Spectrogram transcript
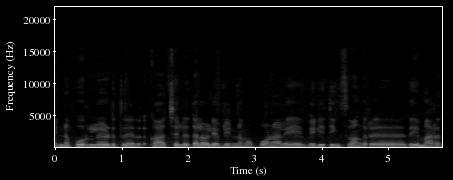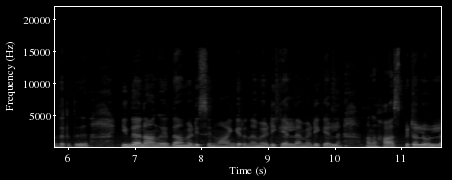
என்ன பொருள் எடுத்து காய்ச்சல் தலைவலி அப்படின்னு நம்ம போனாலே வெளியே திங்ஸ் வாங்குறதே மறந்துடுது. இந்த நாங்கள் இதான் மெடிசின் வாங்கியிருந்தோம். மெடிக்கலில் மெடிக்கலில் அங்கே ஹாஸ்பிட்டல் உள்ள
